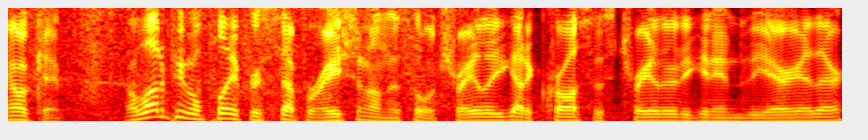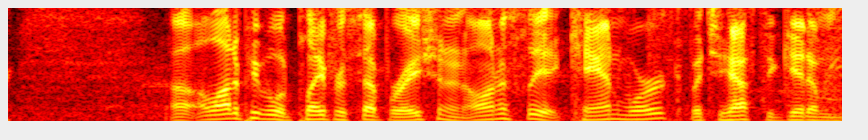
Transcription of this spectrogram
Okay. A lot of people play for separation on this little trailer. You gotta cross this trailer to get into the area there. Uh, a lot of people would play for separation, and honestly, it can work, but you have to get them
